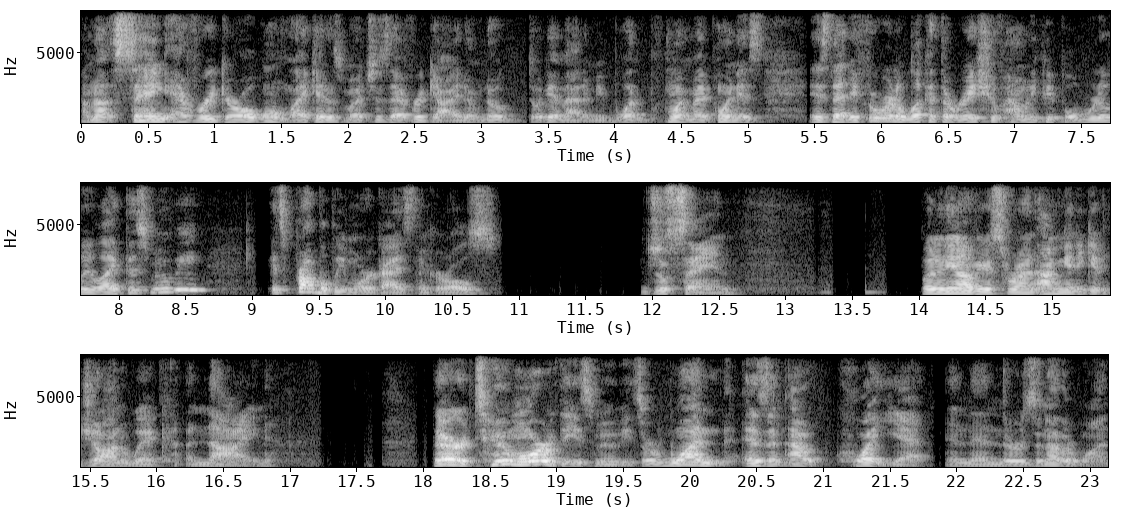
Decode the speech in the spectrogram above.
I'm not saying every girl won't like it as much as every guy. Don't don't, get mad at me. But what point my point is is that if we were to look at the ratio of how many people really like this movie, it's probably more guys than girls. Just saying. But in the obvious run, I'm gonna give John Wick a nine. There are two more of these movies, or one isn't out quite yet, and then there's another one,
